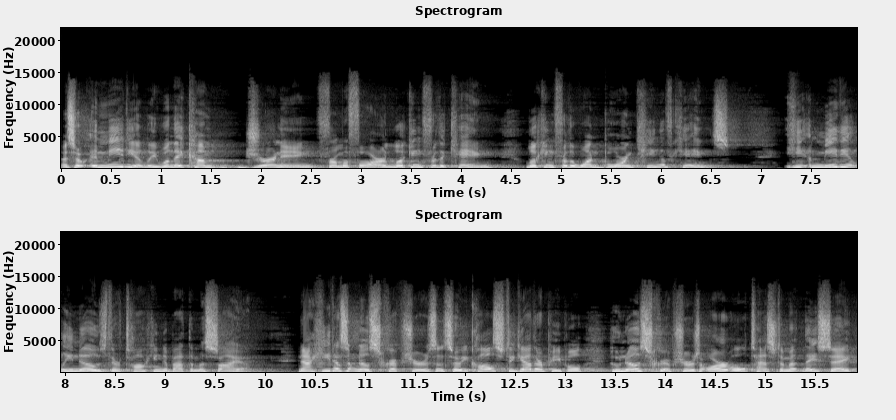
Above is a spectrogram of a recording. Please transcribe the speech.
And so immediately, when they come journeying from afar, looking for the king, looking for the one born King of Kings, he immediately knows they're talking about the Messiah. Now, he doesn't know scriptures, and so he calls together people who know scriptures, our Old Testament, and they say,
